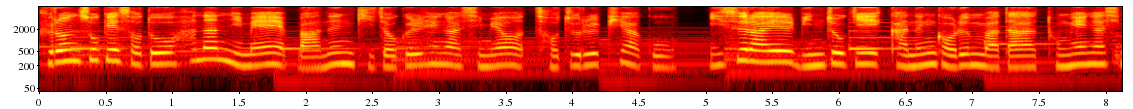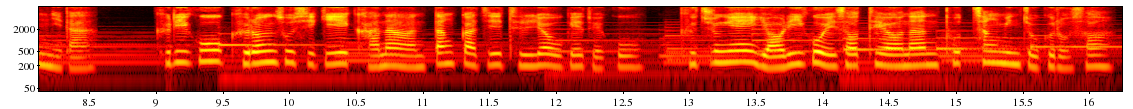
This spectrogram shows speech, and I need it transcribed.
그런 속에서도 하나님의 많은 기적을 행하시며 저주를 피하고 이스라엘 민족이 가는 걸음마다 동행하십니다. 그리고 그런 소식이 가나안 땅까지 들려오게 되고 그 중에 여리고에서 태어난 토착민족으로서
